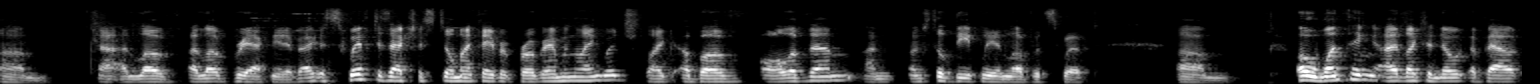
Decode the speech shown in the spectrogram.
Um, I love I love React Native. I, Swift is actually still my favorite programming language, like above all of them. I'm I'm still deeply in love with Swift. Um, oh, one thing I'd like to note about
